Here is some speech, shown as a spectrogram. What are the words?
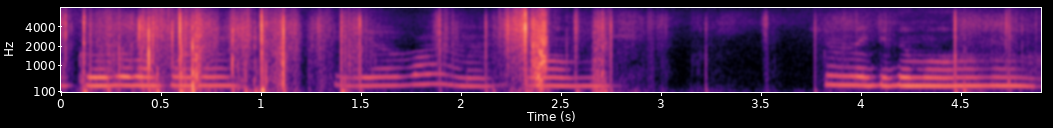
Yukarıda bakalım. Bir yer var mı? Varmış. Şimdi gidelim.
